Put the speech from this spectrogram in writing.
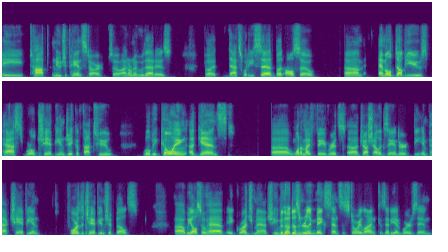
a top New Japan star. So I don't know who that is, but that's what he said. But also, um, MLW's past world champion Jacob Fatu will be going against uh, one of my favorites, uh, Josh Alexander, the Impact champion, for the championship belts. Uh, we also have a grudge match, even though it doesn't really make sense the storyline because Eddie Edwards and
